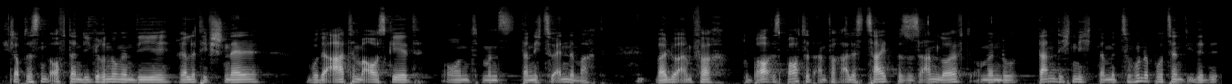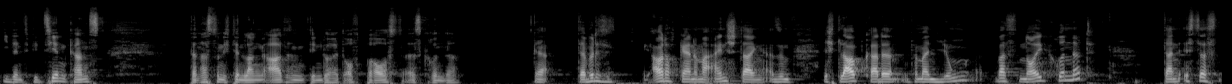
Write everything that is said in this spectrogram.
Ich glaube, das sind oft dann die Gründungen, die relativ schnell, wo der Atem ausgeht und man es dann nicht zu Ende macht. Weil du einfach, du brauchst, es braucht halt einfach alles Zeit, bis es anläuft. Und wenn du dann dich nicht damit zu 100% identifizieren kannst, dann hast du nicht den langen Atem, den du halt oft brauchst als Gründer. Ja, da würde ich auch noch gerne mal einsteigen. Also ich glaube gerade, wenn man jung was neu gründet, dann ist das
